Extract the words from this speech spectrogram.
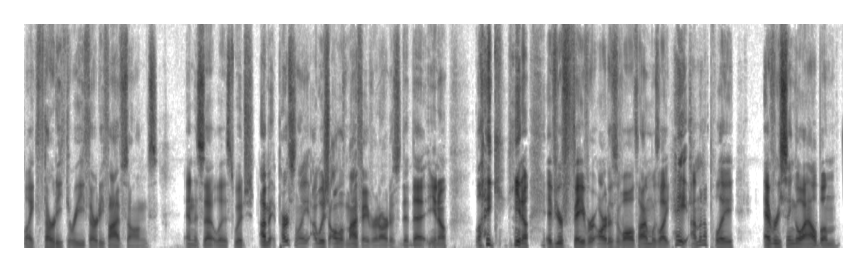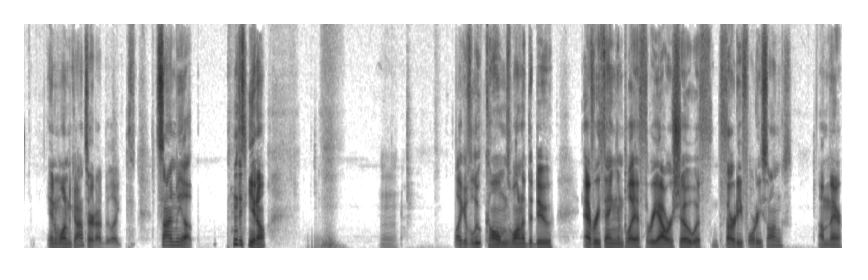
like 33, 35 songs in the set list, which I mean, personally, I wish all of my favorite artists did that, you know? Like, you know, if your favorite artist of all time was like, hey, I'm going to play every single album in one concert, I'd be like, sign me up, you know? Mm. Like if Luke Combs wanted to do everything and play a three hour show with 30, 40 songs, I'm there.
